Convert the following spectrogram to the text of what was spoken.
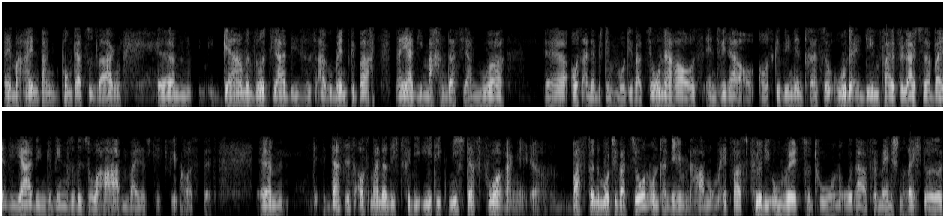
einmal einen Punkt dazu sagen, ähm, gerne wird ja dieses Argument gebracht, naja, die machen das ja nur äh, aus einer bestimmten Motivation heraus, entweder aus Gewinninteresse oder in dem Fall vielleicht, weil sie ja den Gewinn sowieso haben, weil es nicht viel kostet. Ähm, das ist aus meiner Sicht für die Ethik nicht das Vorrangige. Was für eine Motivation Unternehmen haben, um etwas für die Umwelt zu tun oder für Menschenrechte,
